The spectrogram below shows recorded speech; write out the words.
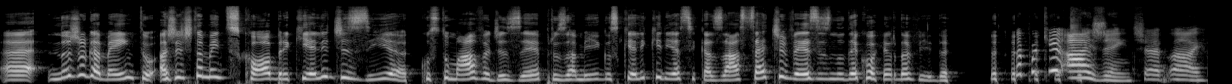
Uh, no julgamento, a gente também descobre que ele dizia, costumava dizer para os amigos que ele queria se casar sete vezes no decorrer da vida. É porque. Ai, gente. É... Ai.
